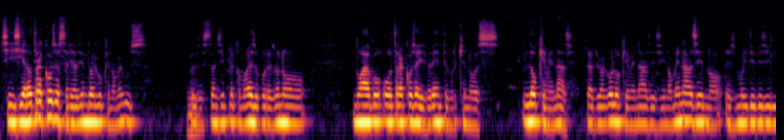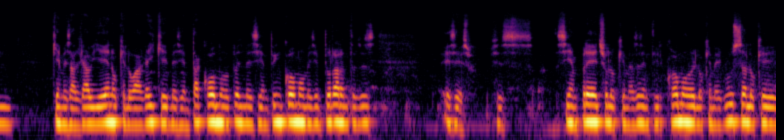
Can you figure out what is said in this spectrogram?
si hiciera otra cosa estaría haciendo algo que no me gusta, pues Mm. es tan simple como eso, por eso no, no hago otra cosa diferente, porque no es lo que me nace, o sea, yo hago lo que me nace, si no me nace, no, es muy difícil que me salga bien o que lo haga y que me sienta cómodo, pues me siento incómodo, me siento raro, entonces es eso. Es, siempre he hecho lo que me hace sentir cómodo, lo que me gusta, lo que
